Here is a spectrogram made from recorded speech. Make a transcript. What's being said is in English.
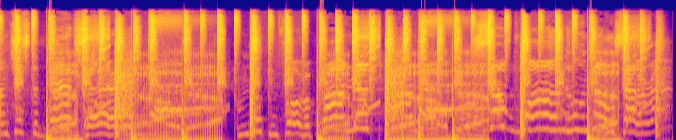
I'm just a bachelor for a partner.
